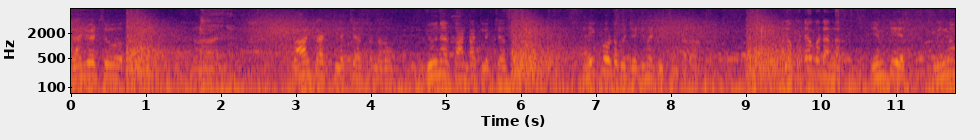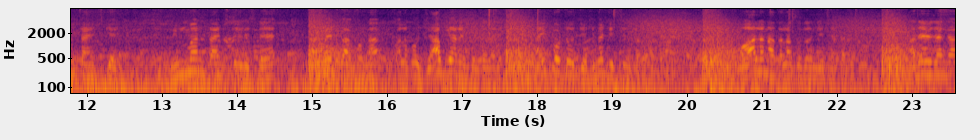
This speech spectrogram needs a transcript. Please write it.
గ్రాడ్యుయేట్స్ కాంట్రాక్ట్ లెక్చరర్స్ ఉన్నారో జూనియర్ కాంట్రాక్ట్ లెక్చరర్స్ ఉన్నారో హైకోర్టు ఒక జడ్జిమెంట్ ఇచ్చిన తర్వాత వాళ్ళు ఒకటే ఒకటి అన్నారు. MTS minimum time scale minimum time scale ఇస్తే పర్మనెంట్ కాకుండా వాళ్ళకు జాబ్ గ్యారెంటీ ఉంటుందని హైకోర్టు జడ్జిమెంట్ ఇచ్చిన తర్వాత వాళ్ళని అతలాకుతం చేసిన తర్వాత అదేవిధంగా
